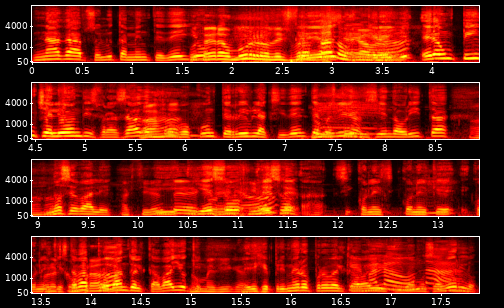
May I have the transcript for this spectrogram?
nada absolutamente de ello. Puta, era un burro disfrazado, Creo- cabrón. creo- era un pinche león disfrazado, Ajá. provocó un terrible accidente, No lo me estoy digas. diciendo ahorita, Ajá. no se vale. Accidente y, y con eso, el jinete. eso ajá, sí, con el con el que con el ¿Con que el estaba comprador? probando el caballo, No que me digas. le dije primero prueba el Qué caballo y, vamos a verlo.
